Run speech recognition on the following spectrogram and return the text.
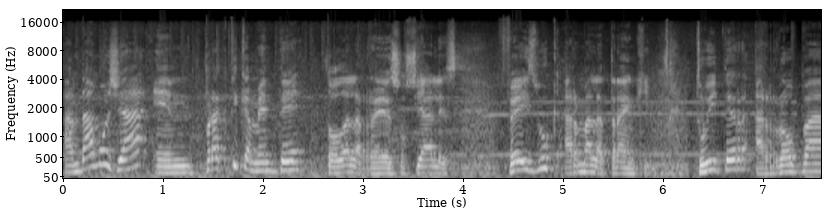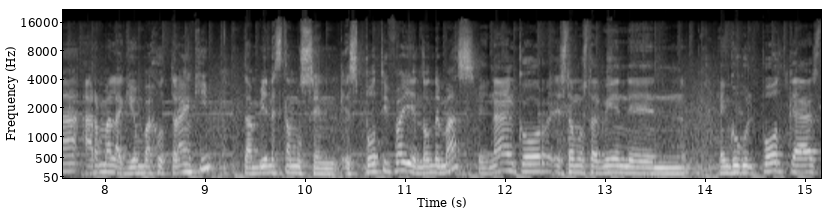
Andamos ya en prácticamente todas las redes sociales. Facebook, Armala Tranqui. Twitter, arroba Armala-Tranqui. También estamos en Spotify. ¿En dónde más? En Anchor, estamos también en, en Google Podcast.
